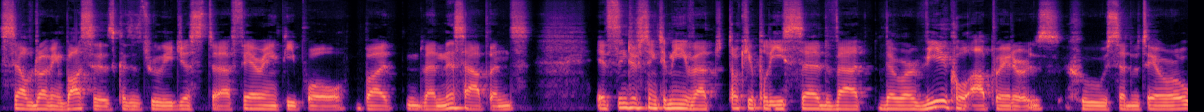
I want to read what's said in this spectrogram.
self-driving buses because it's really just uh, ferrying people but then this happens it's interesting to me that Tokyo police said that there were vehicle operators who said that they were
